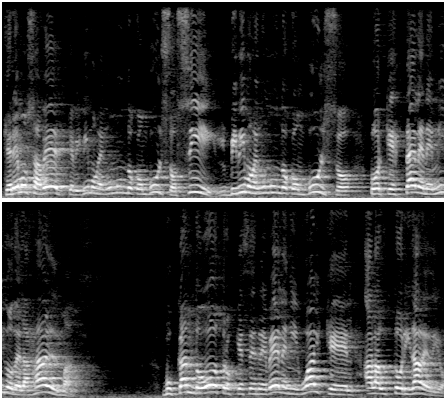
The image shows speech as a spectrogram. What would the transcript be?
queremos saber que vivimos en un mundo convulso. Sí, vivimos en un mundo convulso porque está el enemigo de las almas, buscando otros que se rebelen igual que él a la autoridad de Dios.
